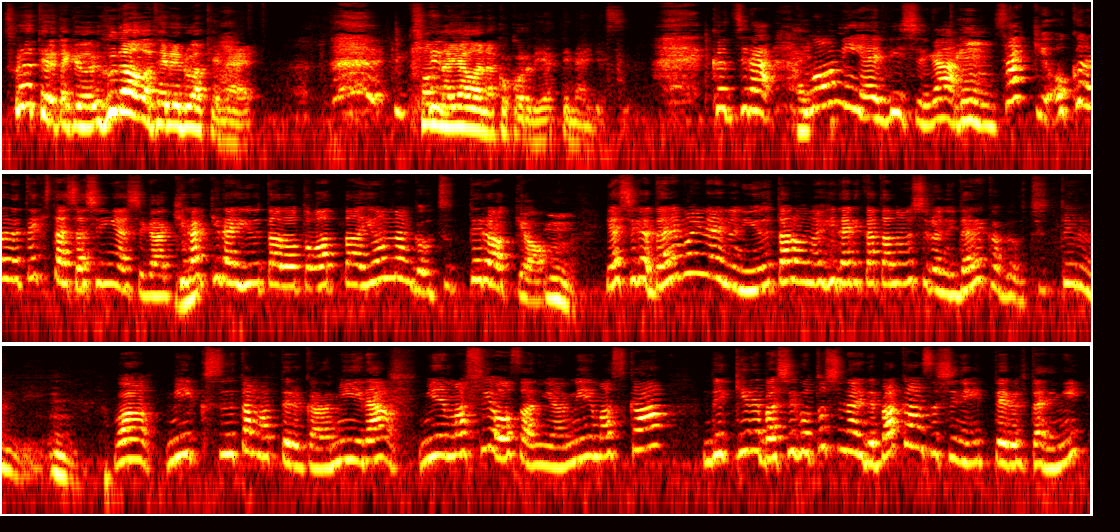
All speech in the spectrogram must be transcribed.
それは照れたけど普段は照れるわけないそんなやわな心でやってないです。こちら、い。モーミーやビッシュが、うん。さっき送られてきた写真やしがキラキラゆうたろうと割った4なんか写ってるわけよ、うん。やしが誰もいないのにゆうたろうの左肩の後ろに誰かが写ってるんで。うん。ワンミックス溜まってるからミーラン見えますよさんには見えますか？できれば仕事しないでバカンスしに行ってる2人に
